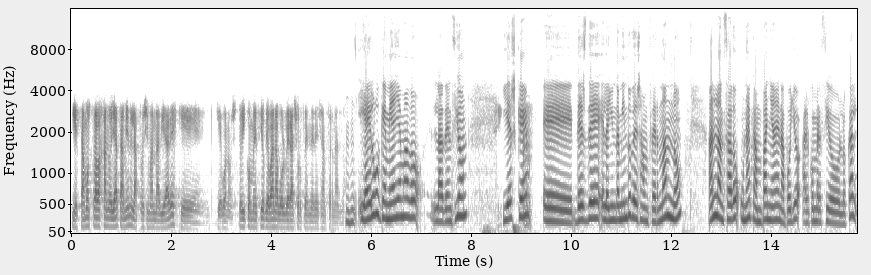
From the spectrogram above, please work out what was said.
y estamos trabajando ya también en las próximas Navidades que, bueno, estoy convencido que van a volver a sorprender en San Fernando. Y hay algo que me ha llamado la atención y es que eh, desde el Ayuntamiento de San Fernando han lanzado una campaña en apoyo al comercio local.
